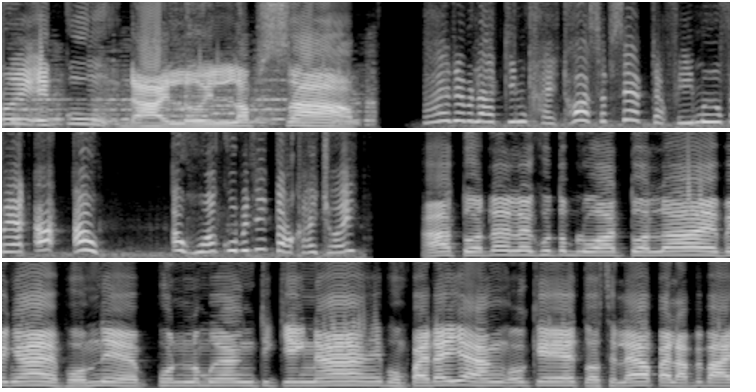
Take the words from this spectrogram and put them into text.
นี่ไอ้กุ้ง ได้เลยรับทราบ ได้ได้เวลากินไข่ทอดแซ่บๆจากฝีมือแฟนอะเอ้า เอาหัวกูไปที่ต่อไข่เฉยอ่าตรวจได้เลยคุณตำรวจตรวจเลยเป็นไงผมเนี่ยพลเมืองจริงๆนะ ให้ผมไปได้ยังโอเค ตรวจเสร็จแล้วไปหลับบ๊ายบาย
